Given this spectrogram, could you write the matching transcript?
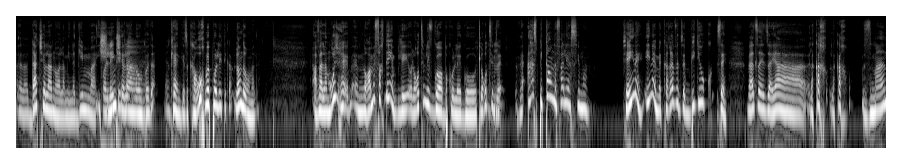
על הדת שלנו, על המנהגים האישיים פוליטיקה, שלנו. כן. בד... כן. כן, כי זה כרוך בפוליטיקה, לא מדברים על זה. אבל אמרו שהם הם נורא מפחדים, בלי, לא רוצים לפגוע בקולגות, לא רוצים Mhm. זה. ואז פתאום נפל לי האסימון. שהנה, הנה, מקרב את זה בדיוק זה. ואז זה, זה היה, לקח, לקח זמן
